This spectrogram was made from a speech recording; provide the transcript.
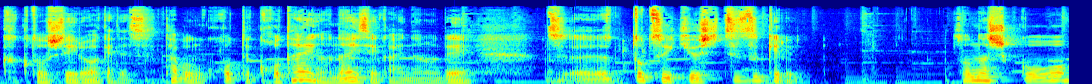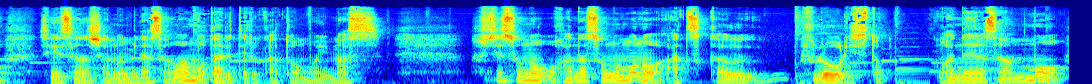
格闘しているわけです。多分ここって答えがない世界なのでずっと追求し続ける。そんな思考を生産者の皆さんは持たれてるかと思います。そしてそのお花そのものを扱うフローリストお花屋さんも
